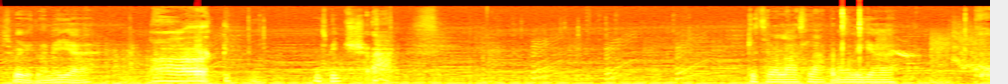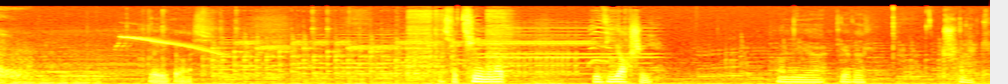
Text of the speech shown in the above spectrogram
It's weird when they, uh... Ah, good speech. Ah. Get to the last lap and only, uh... There you go. That's for teaming up with Yoshi on the, uh, the other track.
